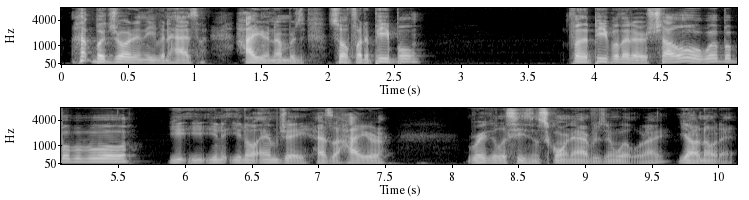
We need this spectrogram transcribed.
but Jordan even has higher numbers. So for the people, for the people that are show, oh, you, you, you know, MJ has a higher regular season scoring average than Wilt, right? Y'all know that.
